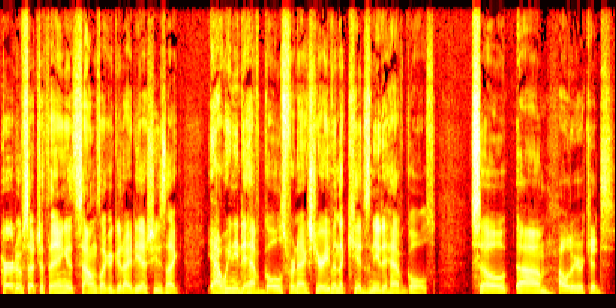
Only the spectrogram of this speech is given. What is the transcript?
heard of such a thing. It sounds like a good idea. She's like, "Yeah, we need to have goals for next year. Even the kids need to have goals." So, um, how old are your kids?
